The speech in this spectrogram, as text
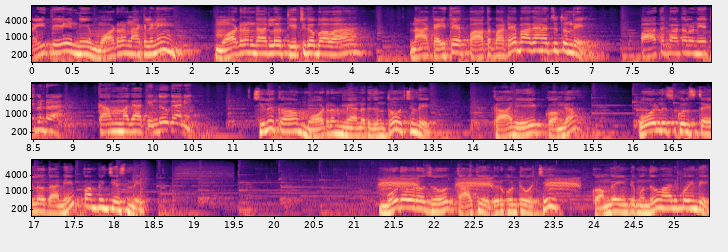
అయితే నీ మోడ్రన్ ఆకలిని మోడ్రన్ దారిలో తీర్చుకో బావా. నాకైతే పాత పాటే బాగా నచ్చుతుంది. పాత పాటలు నేర్చుకుంటారా? కమ్మగా తిందువు గాని. చిలుక మోడర్న్ మేనరిజంతో వచ్చింది. కానీ కొంగ ఓల్డ్ స్కూల్ స్టైల్లో దాన్ని పంపించేసింది. మూడవ రోజు కాకి ఎగురుకుంటూ వచ్చి కొంగ ఇంటి ముందు వాలిపోయింది.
